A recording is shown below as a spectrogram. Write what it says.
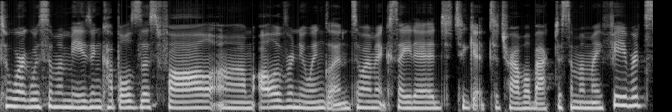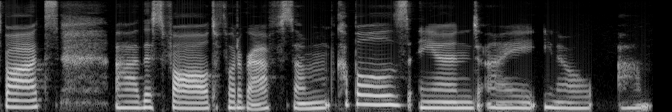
to work with some amazing couples this fall, um, all over New England. So I'm excited to get to travel back to some of my favorite spots uh, this fall to photograph some couples. And I, you know, um,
